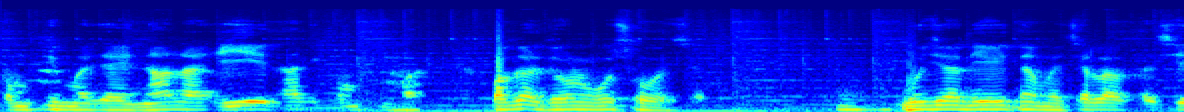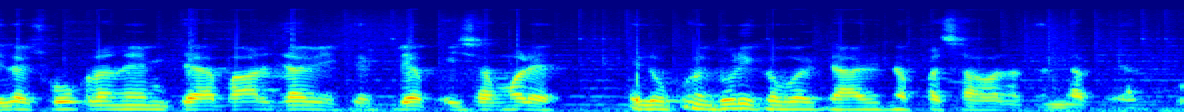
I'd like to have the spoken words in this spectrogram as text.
કંપનીમાં જાય, નાના, એ નાની કંપનીમાં. પગાર ધોરણ ઓછો હોય છે. ગુજરાત એવી રીતના અમે ચલાવતા છીએ. એટલે છોકરાને એમ કે આ બહાર જાવી કે બે પૈસા મળે એ લોકોને થોડી ખબર કે આ રીતના ફસાવાના ધંધા કર્યા લોકો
